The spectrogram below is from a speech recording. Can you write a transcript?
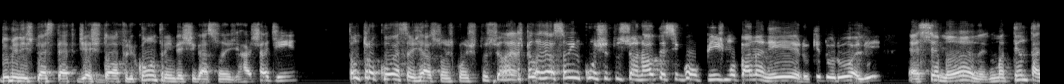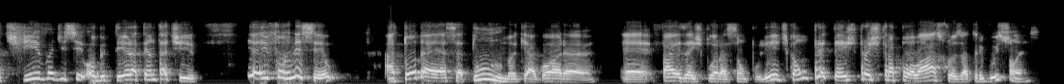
do ministro do STF Dias Toffoli contra investigações de rachadinha. Então trocou essas reações constitucionais pela reação inconstitucional desse golpismo bananeiro, que durou ali é, semanas, numa tentativa de se obter a tentativa. E aí forneceu a toda essa turma que agora é, faz a exploração política um pretexto para extrapolar suas atribuições,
